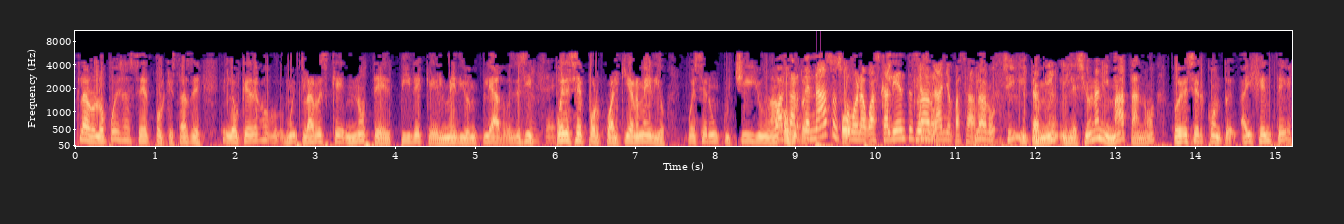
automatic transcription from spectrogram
Claro, lo puedes hacer porque estás de... Lo que dejo muy claro es que no te pide que el medio empleado, es decir, Sí. puede ser por cualquier medio, puede ser un cuchillo, una, o sartenazos, como en Aguascalientes Claro, el año pasado. Claro, sí, y también, y lesionan y matan, ¿no? Puede ser con, hay gente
